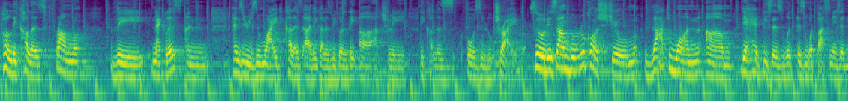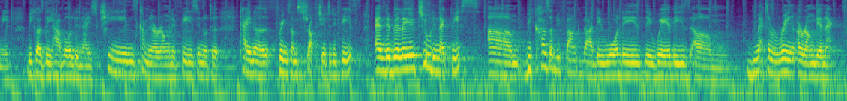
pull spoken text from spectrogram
pulled the colors from the necklace and hence the reason why the colors are the colors because they are actually the colors for Zulu tribe. So the Samburu costume, that one, um, their headpieces is what fascinated me because they have all the nice chains coming around the face, you know, to kind of bring some structure to the face. And the belay to the neck piece um, because of the fact that they wore these, they wear these um, metal ring around their necks.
